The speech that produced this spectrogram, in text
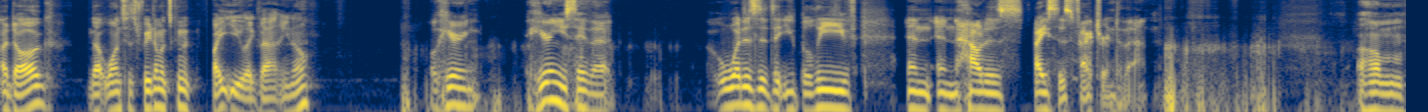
a dog that wants his freedom, it's going to bite you like that, you know? Well, hearing hearing you say that, what is it that you believe, and and how does ISIS factor into that? Um,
